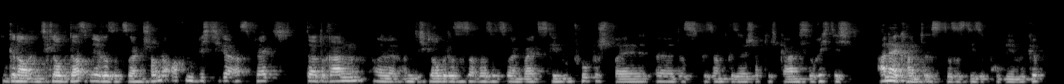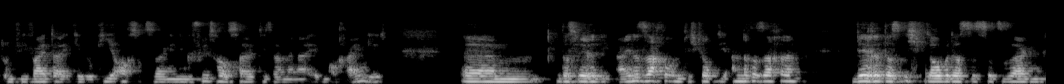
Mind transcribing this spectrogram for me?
genau, und ich glaube, das wäre sozusagen schon auch ein wichtiger Aspekt daran. Äh, und ich glaube, das ist aber sozusagen weitestgehend utopisch, weil äh, das gesamtgesellschaftlich gar nicht so richtig anerkannt ist, dass es diese Probleme gibt und wie weit da Ideologie auch sozusagen in den Gefühlshaushalt dieser Männer eben auch reingeht. Ähm, das wäre die eine Sache. Und ich glaube, die andere Sache, wäre, dass ich glaube, dass es sozusagen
